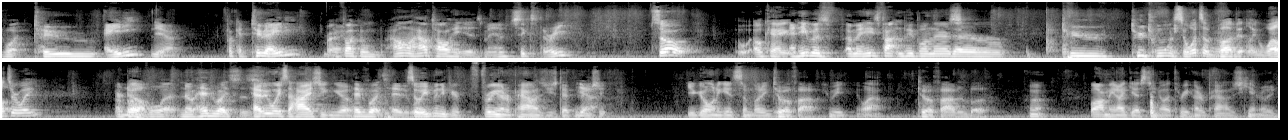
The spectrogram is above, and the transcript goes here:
what, 280? Yeah. Fucking 280? Right. Fucking I don't know how tall he is, man. Six three. So, okay. And he was I mean, he's fighting people in there that are 2 220. so what's above it? Like welterweight? Or above no? what? No, heavyweights is Heavyweight's the highest you can go. heavyweights heavyweight. So even if you're 300 pounds, you step in, Yeah. shit, you're going against somebody. 205. Can be, wow. 205 and above. Huh. Well, I mean, I guess you know at 300 pounds, you can't really.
